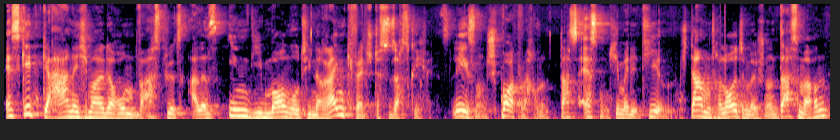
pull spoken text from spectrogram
es geht gar nicht mal darum, was du jetzt alles in die Morgenroutine reinquetscht, dass du sagst, okay, ich will jetzt lesen und Sport machen und das essen und hier meditieren, mich da unter Leute mischen und das machen.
